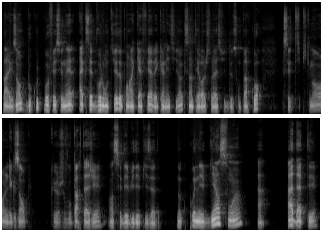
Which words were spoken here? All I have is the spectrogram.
Par exemple, beaucoup de professionnels acceptent volontiers de prendre un café avec un étudiant qui s'interroge sur la suite de son parcours. C'est typiquement l'exemple que je vous partageais en ce début d'épisode. Donc prenez bien soin à adapter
